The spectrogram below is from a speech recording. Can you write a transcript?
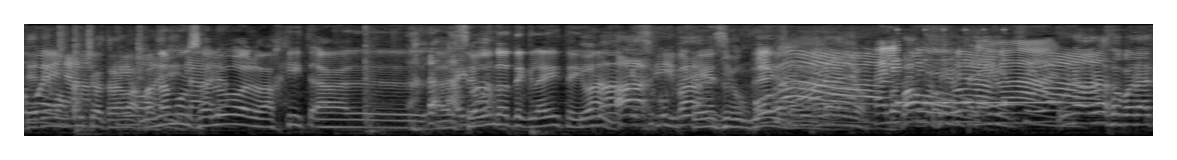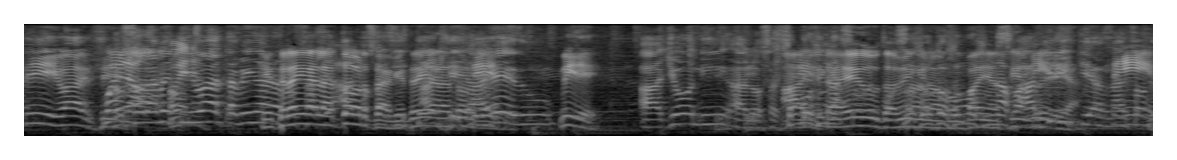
que tenemos mucho trabajo. Igual. Mandamos un Claro. saludo al bajista, al, al Iván. segundo tecladista Iván. Iván, Ah, que Iván. Que es su cumpleaños. Feliz Vamos, Iván. Iván. Un abrazo para ti, Iván. Sí. Bueno, no solamente bueno. Iván, también Que traiga la torta, que traiga la torta. Mire, a Johnny, a los Ahí está Edu también que nos somos acompaña una siempre. A familia. Cristian, al Sí,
